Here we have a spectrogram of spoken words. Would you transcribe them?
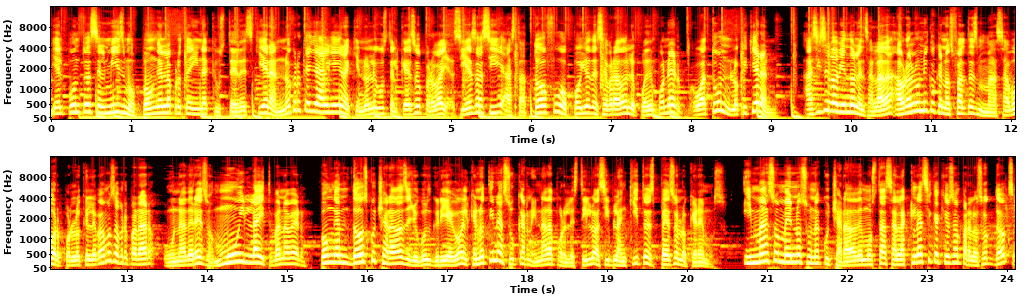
Y el punto es el mismo, pongan la proteína que ustedes quieran. No creo que haya alguien a quien no le guste el queso, pero vaya, si es así, hasta tofu o pollo deshebrado le pueden poner, o atún, lo que quieran. Así se va viendo la ensalada, ahora lo único que nos falta es más sabor, por lo que le vamos a preparar un aderezo, muy light, van a ver. Pongan dos cucharadas de yogur griego, el que no tiene azúcar ni nada por el estilo, así blanquito, espeso lo queremos y más o menos una cucharada de mostaza, la clásica que usan para los hot dogs.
